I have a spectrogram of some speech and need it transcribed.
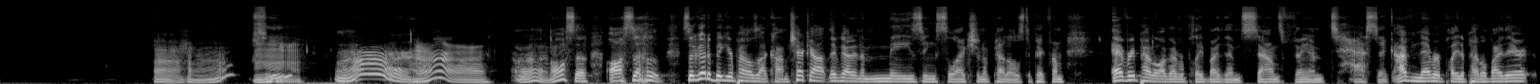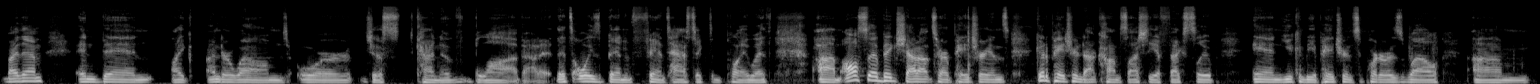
Uh huh. See? Mm. Ah. Ah. Uh, and also, also, so go to bigearpedals.com. Check out, they've got an amazing selection of pedals to pick from. Every pedal I've ever played by them sounds fantastic. I've never played a pedal by their by them and been like underwhelmed or just kind of blah about it. It's always been fantastic to play with. Um, also, big shout out to our patrons. Go to patreon.com slash the effects loop and you can be a patron supporter as well. Um,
